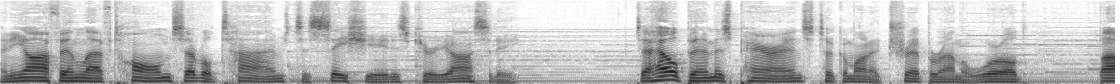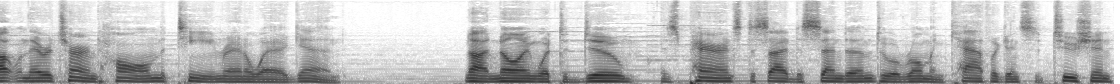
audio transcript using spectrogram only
and he often left home several times to satiate his curiosity. To help him, his parents took him on a trip around the world but when they returned home, the teen ran away again. Not knowing what to do, his parents decided to send him to a Roman Catholic institution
